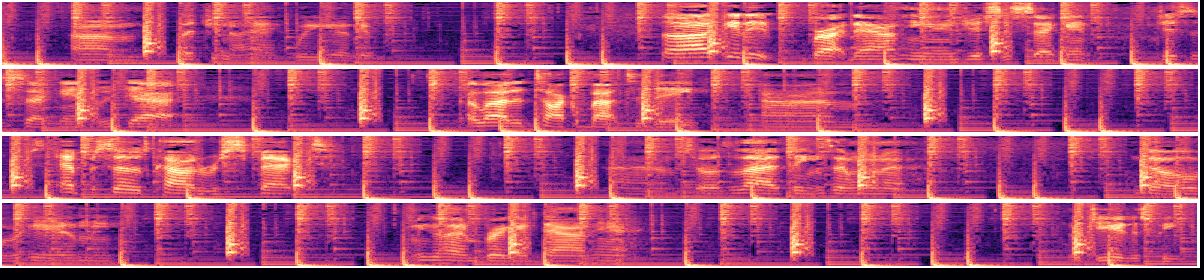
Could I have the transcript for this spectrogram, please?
Um, but you know, hey, what are you gonna do? So I'll get it brought down here in just a second. Just a second. We got a lot to talk about today. Um, this episode's called Respect. Um, so there's a lot of things I want to go over here. Let me let me go ahead and break it down here. Let you hear this beat.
